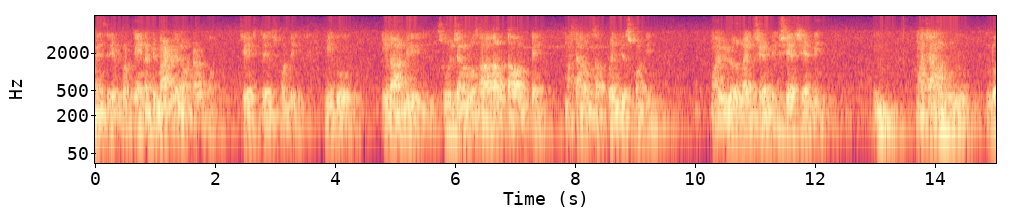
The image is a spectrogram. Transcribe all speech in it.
మేస్త్రి ఎప్పటికైనా డిమాండ్గానే ఉంటాడు. చే చేసుకోండి మీకు ఇలాంటి సూచనలు సలహాలు కావాలంటే మా ఛానల్ సబ్స్క్రైబ్ చేసుకోండి. మా వీడియో లైక్ చేయండి షేర్ చేయండి. మా ఛానల్ లో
